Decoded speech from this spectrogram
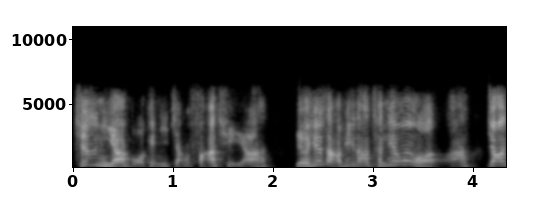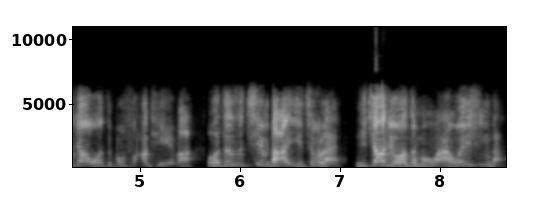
其实你要我给你讲发帖啊。有些傻逼，他成天问我啊，教教我怎么发帖吧，我真是气不打一处来。你教教我怎么玩微信吧，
